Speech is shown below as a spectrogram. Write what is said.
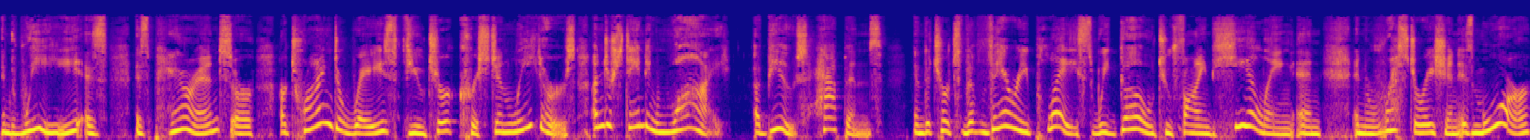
And we as as parents are are trying to raise future Christian leaders understanding why abuse happens in the church, the very place we go to find healing and, and restoration is more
